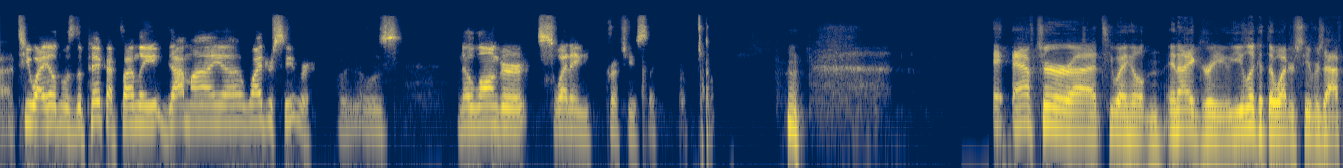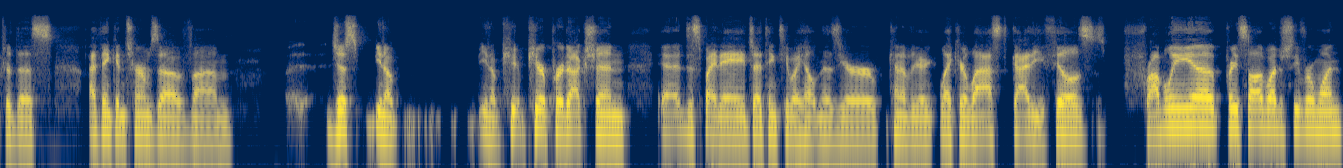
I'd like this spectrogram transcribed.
uh, T.Y. Hilton was the pick. I finally got my uh, wide receiver. It was no longer sweating profusely. After uh, T.Y. Hilton, and I agree. You look at the wide receivers after this. I think in terms of um, just you know, you know, pure, pure production. Uh, despite age, I think T.Y. Hilton is your kind of your, like your last guy that you feel is probably a pretty solid wide receiver one.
